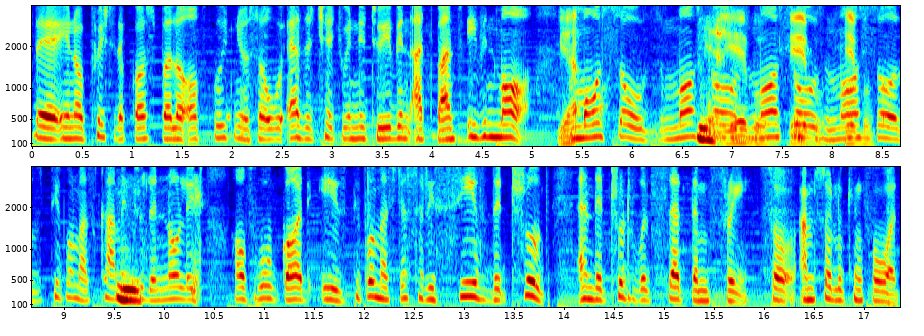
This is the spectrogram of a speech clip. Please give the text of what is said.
the you know preach the gospel of good news. So as a church we need to even advance even more. Yeah. more souls more souls Able, more souls able, more able. souls. People must come into mm. the knowledge of who god is. People must just receive the truth and the truth will set them free. So i'm so looking forward.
